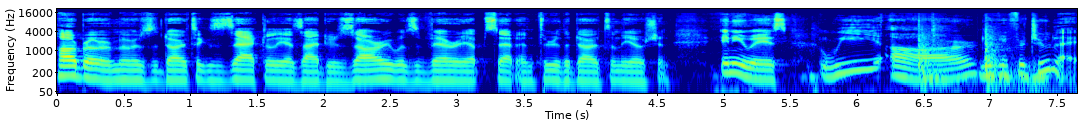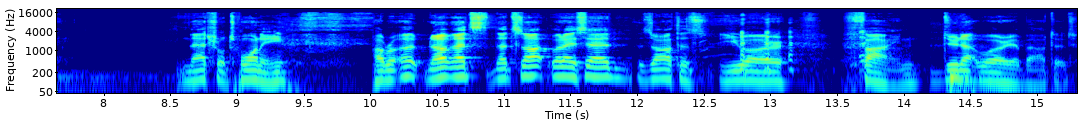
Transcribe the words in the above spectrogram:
Harbro remembers the darts exactly as I do. Zari was very upset and threw the darts in the ocean. Anyways, we are looking for Tule. Natural 20 uh, no, that's that's not what I said. Xarthus, you are fine. Do not worry about it.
